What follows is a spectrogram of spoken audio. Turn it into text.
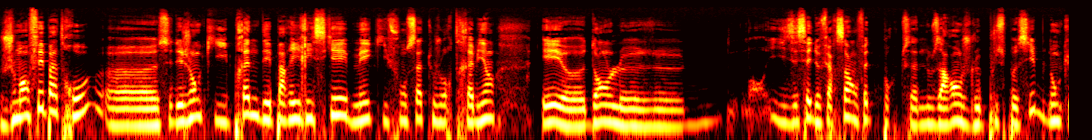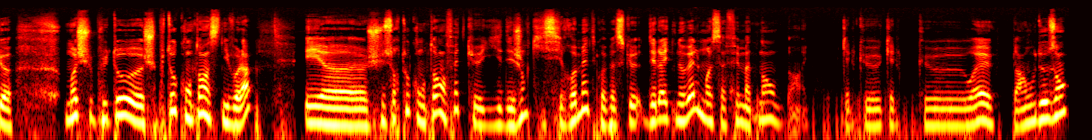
je m'en fais pas trop. Euh, c'est des gens qui prennent des paris risqués, mais qui font ça toujours très bien. Et euh, dans le, euh, ils essayent de faire ça en fait pour que ça nous arrange le plus possible. Donc, euh, moi, je suis plutôt, euh, je suis plutôt content à ce niveau-là. Et euh, je suis surtout content en fait qu'il y ait des gens qui s'y remettent, quoi. Parce que des light novels, moi, ça fait maintenant ben, quelques quelques ouais un ou deux ans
